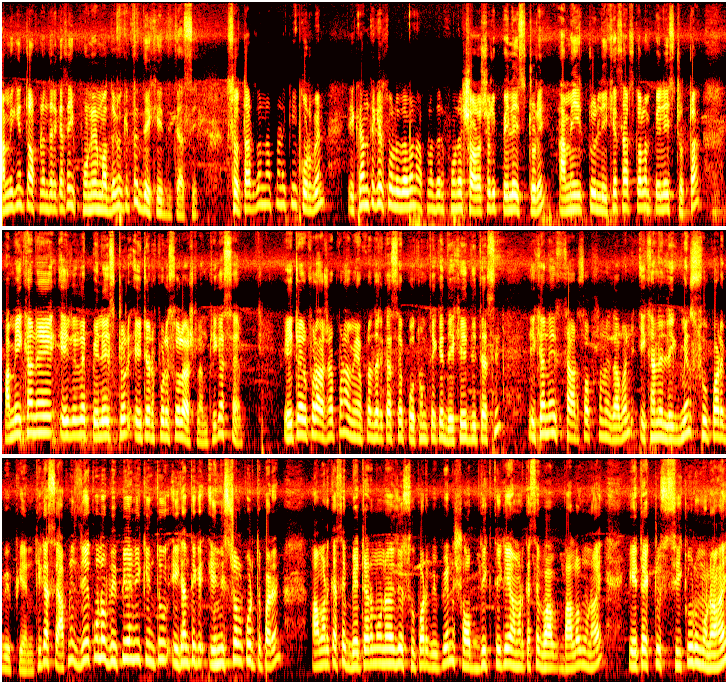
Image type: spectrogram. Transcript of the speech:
আমি কিন্তু আপনাদের কাছে এই ফোনের মাধ্যমে কিন্তু দেখিয়ে দিতে আসি সো তার জন্য আপনারা কী করবেন? এখান থেকে চলে যাবেন আপনাদের ফোনে সরাসরি প্লে স্টোরে আমি একটু লিখে সার্চ করলাম প্লে স্টোরটা আমি এখানে এই যে প্লে স্টোর এইটার উপরে চলে আসলাম, ঠিক আছে? এইটার উপর আসার পর আমি আপনাদের কাছে প্রথম থেকে দেখিয়ে দিতেছি। এখানে সার্চ অপশনে যাবেন, এখানে লিখবেন সুপার ভিপিএন ঠিক আছে? আপনি যে কোনো ভিপিএনই কিন্তু এখান থেকে ইনস্টল করতে পারেন। আমার কাছে বেটার মনে হয় যে সুপার ভিপিএন সব দিক থেকে আমার কাছে ভালো মনে হয়। এটা একটু সিকিউর মনে হয়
